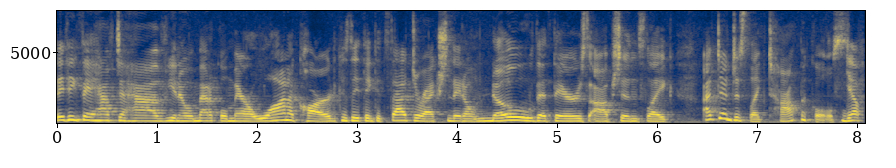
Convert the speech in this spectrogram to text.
They think they have to have, you know, a medical marijuana card because they think it's that direction. They don't know that there's options like I've done just like topicals. Yep.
